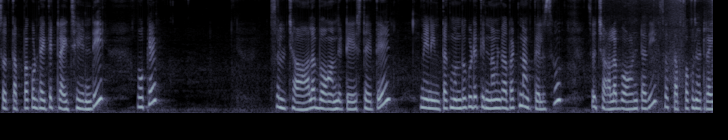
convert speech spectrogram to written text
సో తప్పకుండా అయితే ట్రై చేయండి. ఓకే? అసలు చాలా బాగుంది టేస్ట్ అయితే. నేను ఇంతకుముందు కూడా తిన్నాను కాబట్టి నాకు తెలుసు. సో చాలా బాగుంటుంది. సో తప్పకుండా ట్రై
